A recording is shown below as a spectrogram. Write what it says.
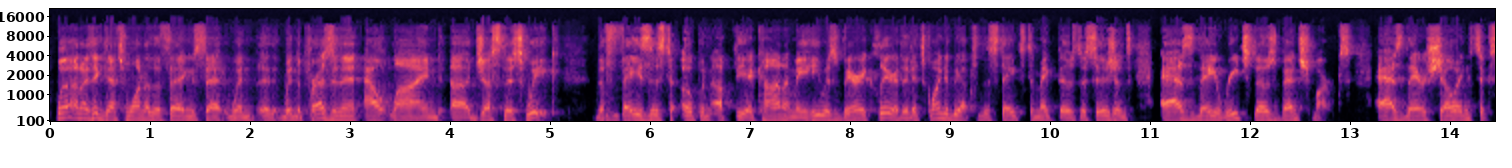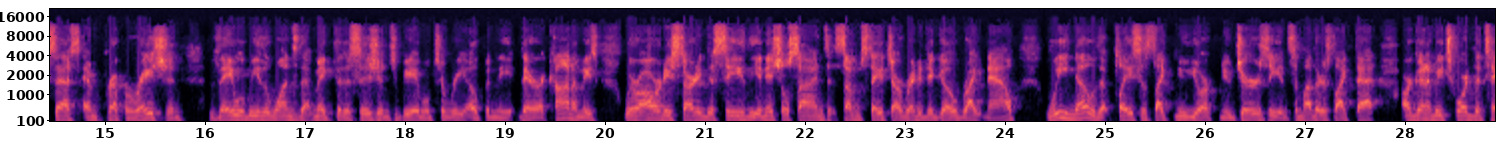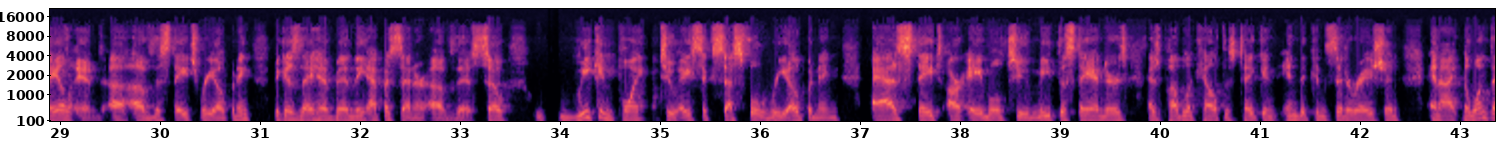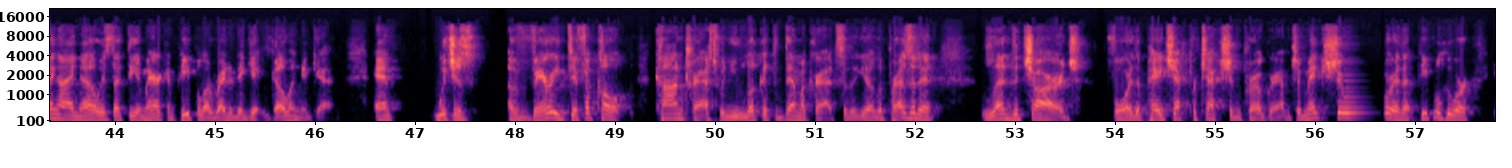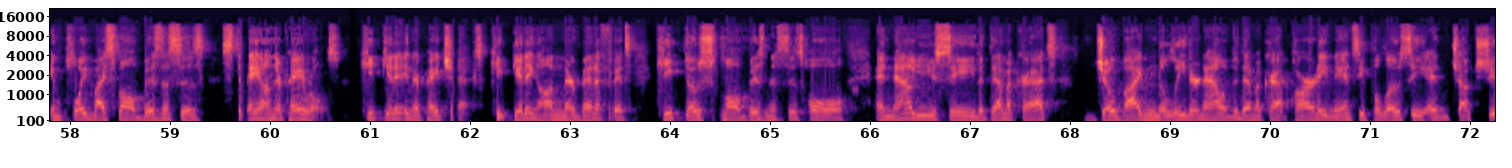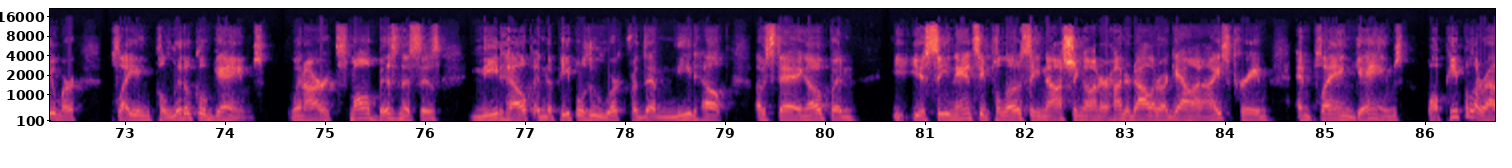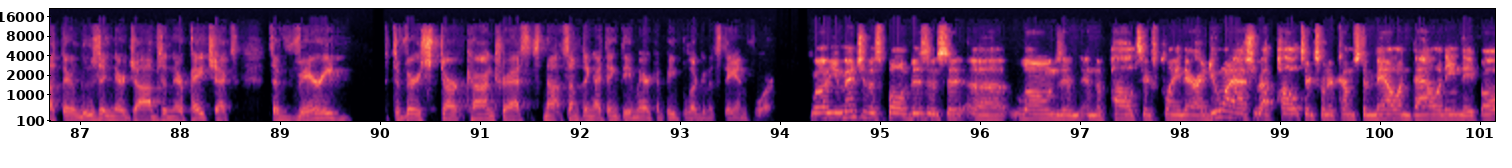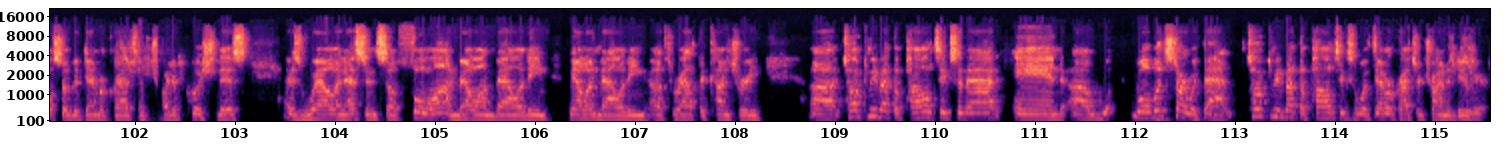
Well, and I think that's one of the things that when uh, when the president outlined uh, just this week the mm-hmm. phases to open up the economy, he was very clear that it's going to be up to the states to make those decisions as they reach those benchmarks as they're showing success and preparation, they will be the ones that make the decision to be able to reopen the, their economies. We're already starting to see the initial signs that some states are ready to go right now. We know that places like New York, New Jersey, and some others like that are going to be toward the tail end uh, of the states reopening because they have been the epicenter of this. So we can point to a successful reopening as states are able to meet the standards, as public health is taken into consideration. And I, the one thing I know is that the American people are ready to get going again, and which is a very difficult contrast when you look at the Democrats. So that you know the president led the charge for the Paycheck Protection Program to make sure that people who are employed by small businesses stay on their payrolls, keep getting their paychecks, keep getting on their benefits, keep those small businesses whole. And now you see the Democrats, Joe Biden, the leader now of the Democrat Party, Nancy Pelosi, and Chuck Schumer playing political games when our small businesses need help and the people who work for them need help of staying open you see Nancy Pelosi noshing on her $100 a gallon ice cream and playing games while people are out there losing their jobs and their paychecks. It's a very it's a very stark contrast. It's not something I think the American people are going to stand for. Well, you mentioned the small business uh, loans and, and the politics playing there. I do want to ask you about politics when it comes to mail-in balloting. They've also the Democrats have tried to push this as well. In essence, a full-on mail in balloting, mail-in balloting uh, throughout the country. Uh, talk to me about the politics of that. And uh, w- well, let's start with that. Talk to me about the politics of what Democrats are trying to do here.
